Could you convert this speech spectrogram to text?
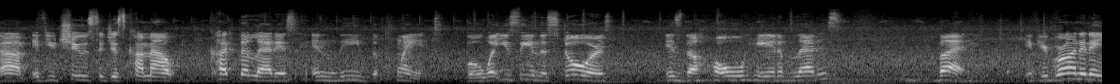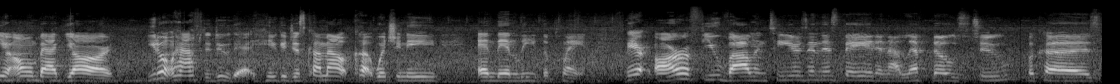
um, if you choose to just come out, cut the lettuce, and leave the plant. But what you see in the stores is the whole head of lettuce. But if you're growing it in your own backyard, you don't have to do that. You could just come out, cut what you need, and then leave the plant. There are a few volunteers in this bed, and I left those too because,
